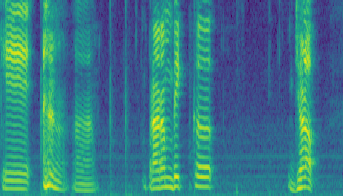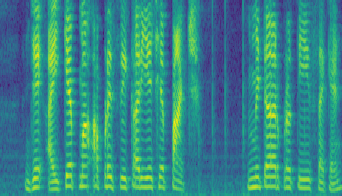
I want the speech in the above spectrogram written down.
કે પ્રારંભિક ઝડપ જે આઈકેપમાં આપણે સ્વીકારીએ છીએ પાંચ મીટર પ્રતિ સેકન્ડ.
